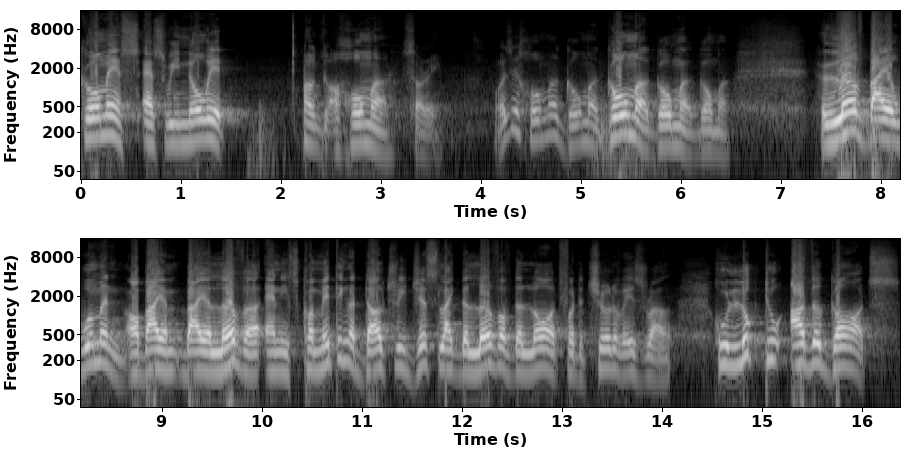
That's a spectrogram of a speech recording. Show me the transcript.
Gomez, as we know it, oh, Homer, sorry. Was it Homer? Gomer? Gomer, Gomer, Gomer. Loved by a woman or by a, by a lover, and is committing adultery just like the love of the Lord for the children of Israel, who look to other gods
